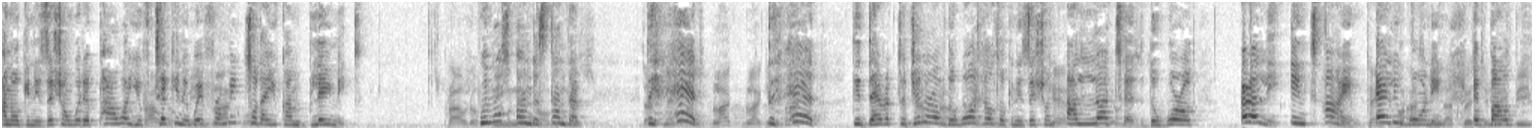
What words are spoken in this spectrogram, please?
an organization with a power you've taken away from it so that you can blame it. We must understand that the head, black, black the head, the Director General of the World Health Organization alerted the world early in time, early warning about the,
